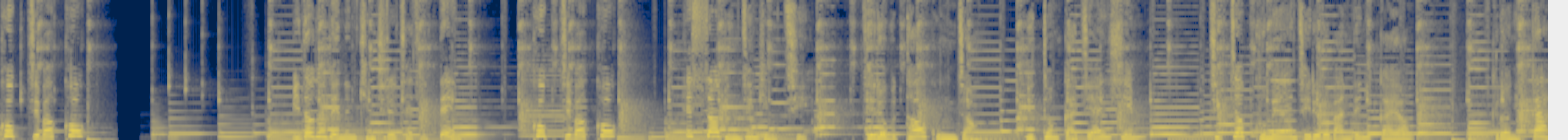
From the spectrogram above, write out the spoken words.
콕 집어 콕 믿어도 되는 김치를 찾을 땐 콕 집어 콕 햇서 빙진 김치 재료부터 공정 유통까지 안심 직접 구매한 재료로 만드니까요 그러니까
